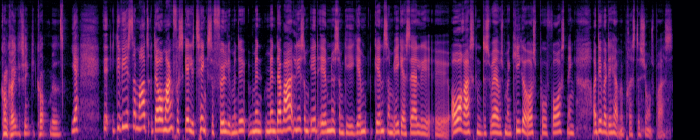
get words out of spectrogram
konkrete ting, de kom med? Ja, øh, det viste sig meget, der var mange forskellige ting selvfølgelig, men, det, men, men der var ligesom et emne, som gik igen, igen som ikke er særlig øh, overraskende desværre, hvis man kigger også på forskning, og det var det her med præstationspres.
